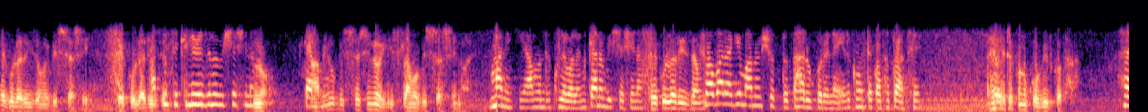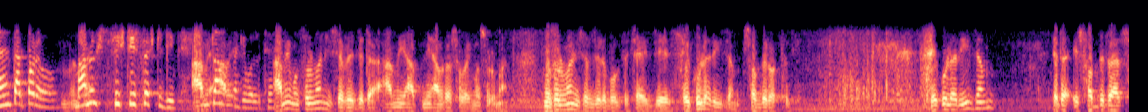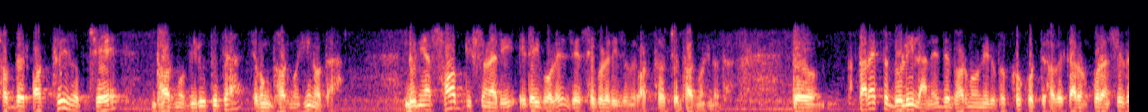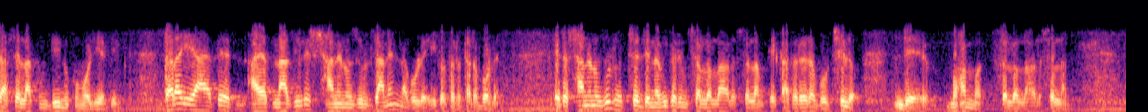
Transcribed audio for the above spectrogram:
সেকুলারিজমে বিশ্বাসী সেকুলারিজম। সেকুলারিজমে বিশ্বাসী না? আমিও বিশ্বাসী নই ইসলামও বিশ্বাসী নয়। মানে কি? আমাদের খুলে বলেন কেন বিশ্বাসী না? সেকুলারিজম সবার আগে মানুষ সত্য তার উপরে নাই এরকম একটা কথা তো আছে। হ্যাঁ এটা কোনো কবির কথা। হ্যাঁ তারপরেও মানুষ সৃষ্টির শ্রেষ্ঠ জীব। আপনাকে বলেছে। আমি মুসলমান হিসেবে যেটা আমি আপনি আমরা সবাই মুসলমান। মুসলমান হিসেবে যেটা বলতে চাই যে সেকুলারিজম শব্দের অর্থ কি? সেকুলারিজম এটা, এই শব্দটা, শব্দের অর্থই হচ্ছে ধর্ম ধর্মবিরোধিতা এবং ধর্মহীনতা। দুনিয়ার সব ডিকশনারি এটাই বলে যে সেকুলারিজমের অর্থ হচ্ছে ধর্মহীনতা। তো তারা একটা দলিল আনে যে ধর্ম নিরপেক্ষ করতে হবে, কারণ কোরআন শরীফে আছে, লাকুম দিন হুকুম অলিয়া দিন। তারা এই আয়াতের আয়াত নাজিলের শানে নজুল জানেন না বলে এই কথাটা তারা বলেন। এটা শানে নজুল হচ্ছে যে নবী করিম সাল্লাহ সাল্লামকে কাফেরেরা বলছিল যে মোহাম্মদ সাল্লাহ সাল্লাম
